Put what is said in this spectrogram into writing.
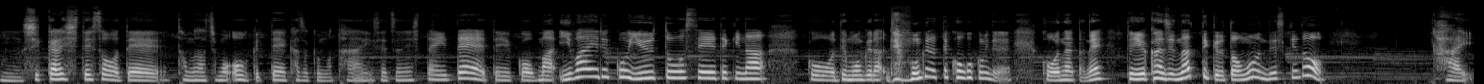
うん、しっかりしてそうで、友達も多くて、家族も大切にしていて、っていう、こう、まあ、いわゆるこう、優等生的な、こう、デモグラ、デモグラって広告みたいな、こう、なんかね、っていう感じになってくると思うんですけど、はい。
